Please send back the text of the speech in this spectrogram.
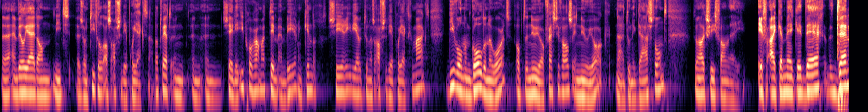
Eh, en wil jij dan niet eh, zo'n titel als afstudeerproject? Nou, dat werd een, een, een CDI-programma, Tim en Beer, een kinderserie. Die heb ik toen als afstudeerproject gemaakt. Die won een Golden Award op de New York Festivals in New York. Nou, en toen ik daar stond, toen had ik zoiets van... Hey, If I can make it there, then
